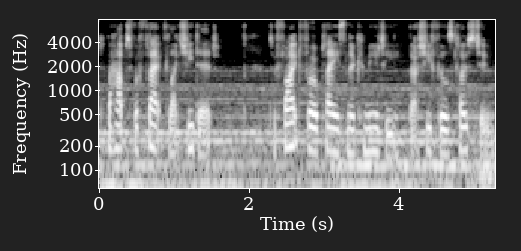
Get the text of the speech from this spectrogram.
to perhaps reflect like she did, to fight for a place in a community that she feels close to,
